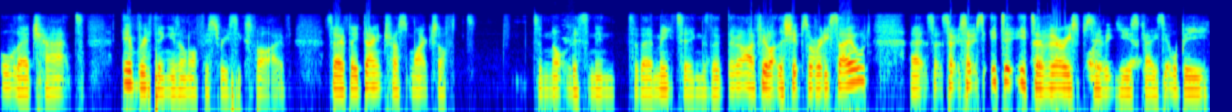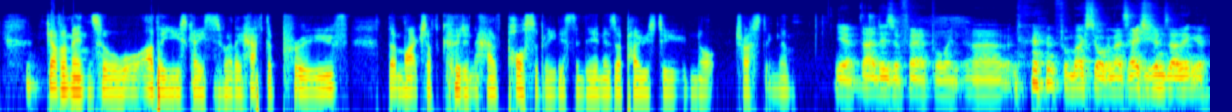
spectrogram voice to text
all their chat, everything is on Office 365. So if they don't trust Microsoft to not listen in to their meetings, I feel like the ship's already sailed. Uh, so, so, so it's, it's, a, it's a very specific use case. It will be governmental or other use cases where they have to prove that Microsoft couldn't have possibly listened in as opposed to not trusting them. Yeah, that is a fair point. Uh, for most organizations, I think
